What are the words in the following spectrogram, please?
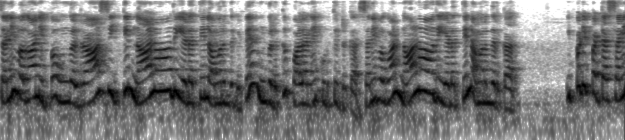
சனி பகவான் இப்போ உங்கள் ராசிக்கு நாலாவது இடத்தில் அமர்ந்துக்கிட்டு உங்களுக்கு பலனை கொடுத்துட்ருக்கார் சனி பகவான் நாலாவது இடத்தில் அமர்ந்திருக்கார். இப்படிப்பட்ட சனி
